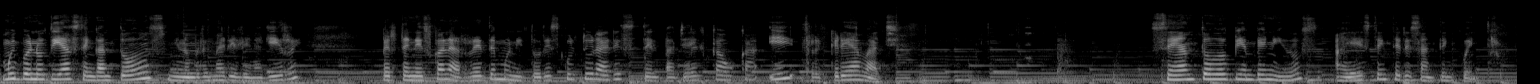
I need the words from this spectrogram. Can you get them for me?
Muy buenos días tengan todos. Mi nombre es Marilena Aguirre. Pertenezco a la red de monitores culturales del Valle del Cauca y Recrea Valle. Sean todos bienvenidos a este interesante encuentro.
